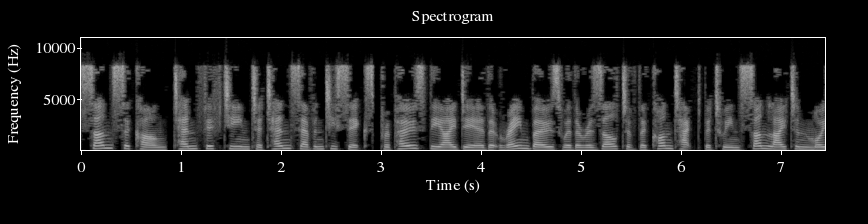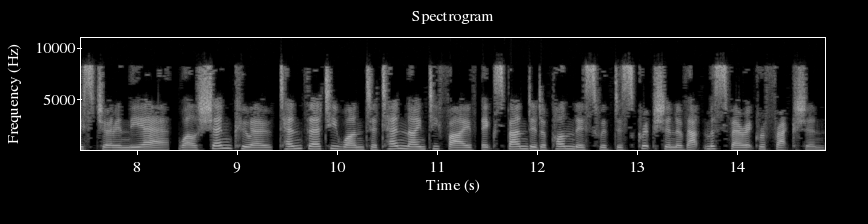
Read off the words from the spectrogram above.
Sun (1015–1076) proposed the idea that rainbows were the result of the contact between sunlight and moisture in the air, while Shen Kuo (1031–1095) expanded upon this with description of atmospheric refraction.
